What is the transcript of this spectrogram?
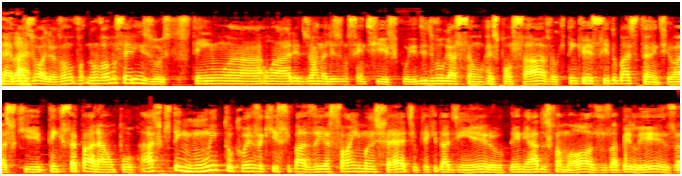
É, mas olha, vamos, não vamos ser injustos. Tem uma, uma área de jornalismo científico e de divulgação responsável que tem crescido bastante. Eu acho que tem que separar um pouco. Acho que tem muito coisa que se baseia só em manchete, o que, que dá dinheiro, DNA dos famosos, a beleza,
